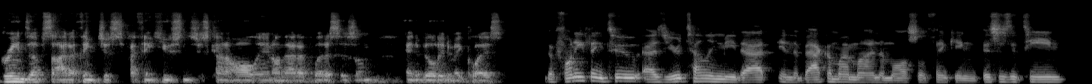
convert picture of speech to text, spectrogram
Green's upside, I think just I think Houston's just kind of all in on that athleticism and ability to make plays. The funny thing too, as you're telling me that in the back of my mind, I'm also thinking this is a team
